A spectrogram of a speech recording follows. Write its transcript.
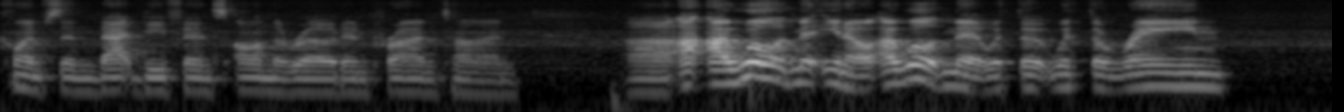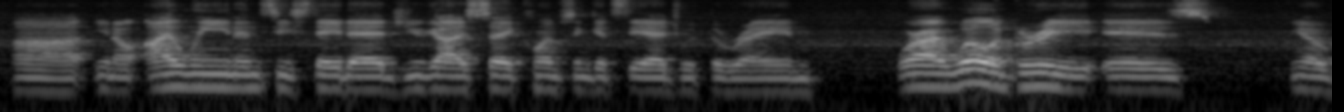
Clemson that defense on the road in prime time. Uh, I, I, will admit, you know, I will admit with the with the rain, uh, you know, I lean NC State edge. You guys say Clemson gets the edge with the rain. Where I will agree is, you know,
